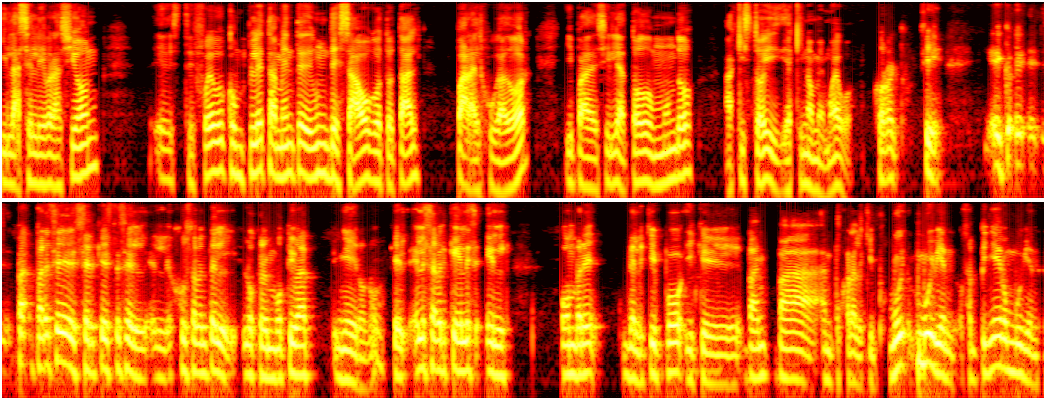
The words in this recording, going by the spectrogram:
y la celebración este, fue completamente un desahogo total para el jugador y para decirle a todo el mundo, aquí estoy y aquí no me muevo. Correcto, sí. Eh, eh, pa parece ser que este es el, el justamente el, lo que motiva a Piñero, ¿no? Él, es saber que él es el hombre del equipo y que va, va, a empujar al equipo. Muy, muy bien, o sea, Piñero muy bien.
